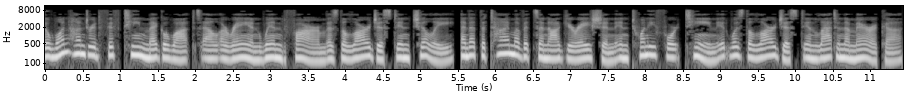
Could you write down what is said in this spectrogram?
The 115 MW El Arrayán wind farm is the largest in Chile, and at the time of its inauguration in 2014 it was the largest in Latin America.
